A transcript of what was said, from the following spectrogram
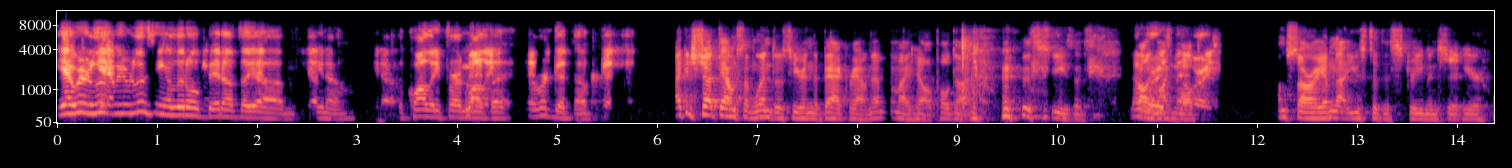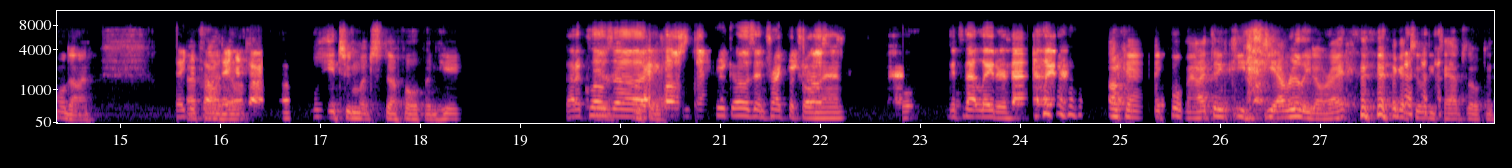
Yeah, we were lo- we were losing a little bit of the um, you know the quality for a minute, but we're good though. I can shut down some windows here in the background. That might help. Hold on. Jesus. No Probably worries, my man. fault. I'm sorry. I'm not used to this streaming shit here. Hold on. Take your I found time. Way too much stuff open here. Gotta close Here. uh Okay. Picos and Trike Patrol, man. We'll get to that later. Okay, cool, man. I think, yeah, really though, right? I got too many tabs open.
